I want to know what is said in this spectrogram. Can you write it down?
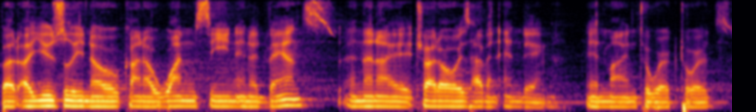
But I usually know kind of one scene in advance, and then I try to always have an ending in mind to work towards.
